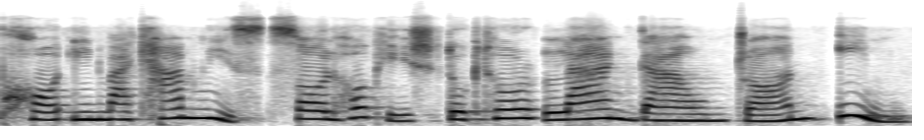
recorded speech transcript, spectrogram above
پایین و کم نیست. سالها پیش دکتر لنگ داون جان این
